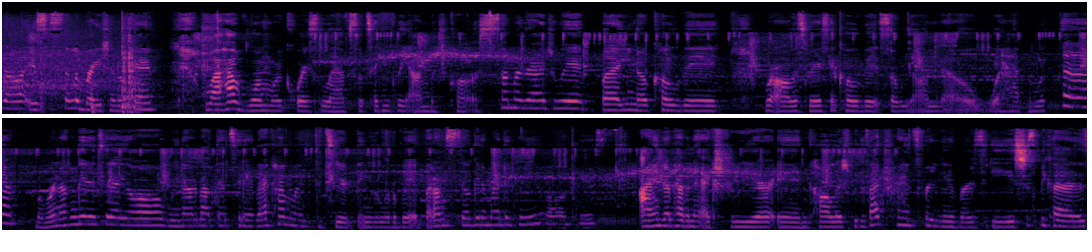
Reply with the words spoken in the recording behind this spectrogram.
y'all, it's a celebration, okay? Well, I have one more course left, so technically I'm what you call a summer graduate, but you know, COVID, we're all experiencing COVID, so we all know what happened with that, but we're not gonna get into that, y'all. We're not about that today. That kind of like deterred things a little bit, but I'm still getting my degree in August. I ended up having an extra year in college because I transferred universities just because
